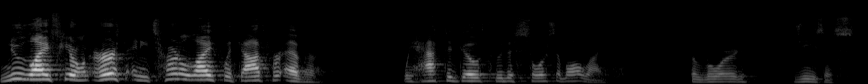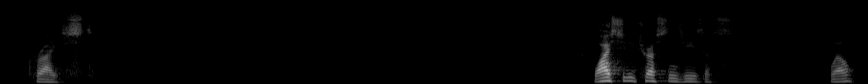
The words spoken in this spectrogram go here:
new life here on earth and eternal life with God forever, we have to go through the source of all life the Lord Jesus Christ. Why should you trust in Jesus? Well,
